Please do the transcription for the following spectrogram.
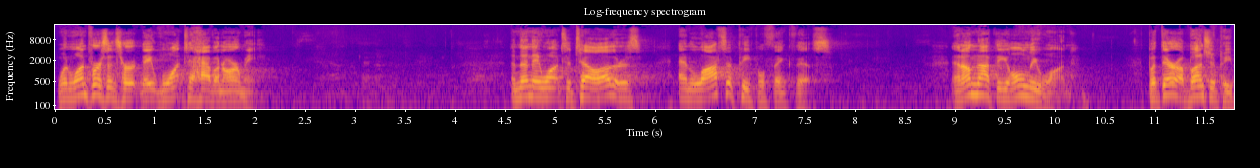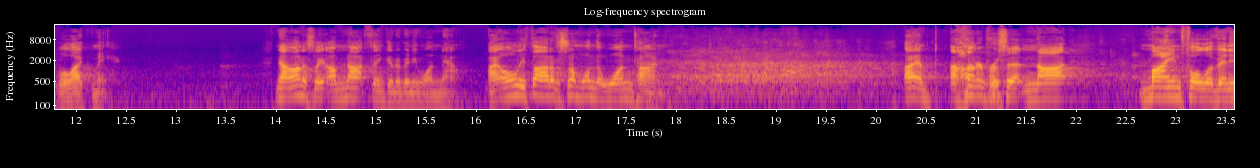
When one person's hurt, they want to have an army. And then they want to tell others, and lots of people think this. And I'm not the only one, but there are a bunch of people like me. Now, honestly, I'm not thinking of anyone now. I only thought of someone the one time. I am 100% not mindful of any,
